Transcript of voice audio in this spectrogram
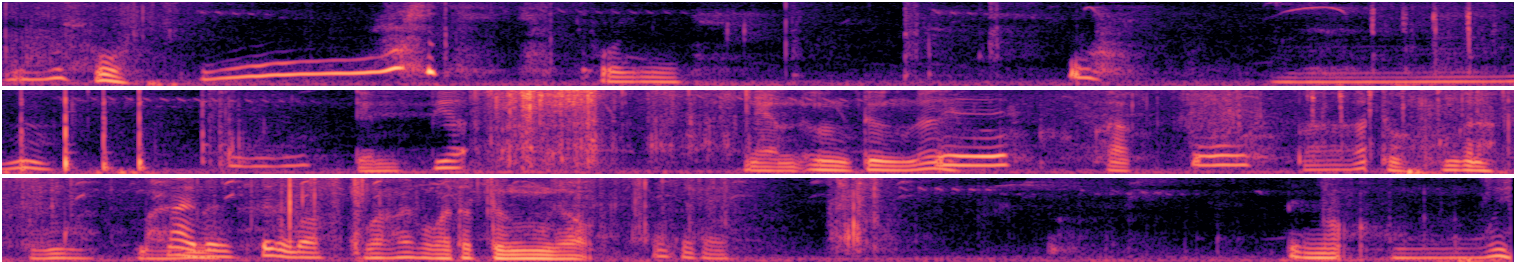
โอ้โหโอ้ยมี เต็มเปียแน่นอึ้งตึงเลยเออครับโอ้ปาดถูกมันกันนะเสียงบายได้เบิ่งตึงบ่ว่าให้บอกว่าจะตึงแล้วไม่ใช่ได้ตึงเนาะโอ้ย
